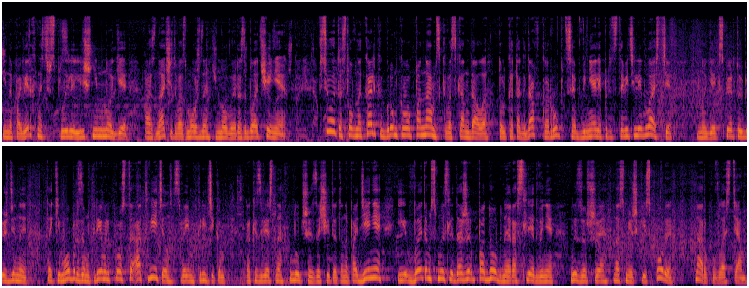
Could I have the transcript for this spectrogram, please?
и на поверхность всплыли лишь немногие, а значит, возможно, новые разоблачения». Все это словно калька громкого панамского скандала. Только тогда в коррупции обвиняли представителей власти. Многие эксперты убеждены, таким образом Кремль просто ответил своим критикам. Как известно, лучшая защита – это нападение, и в этом смысле даже подобное расследование, вызвавшее насмешки и споры, на руку властям.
